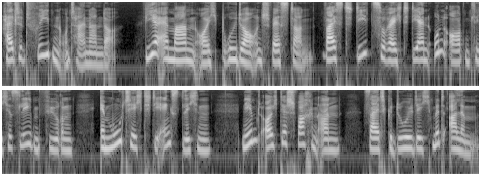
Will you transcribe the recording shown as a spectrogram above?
Haltet Frieden untereinander. Wir ermahnen euch, Brüder und Schwestern, weist die zurecht, die ein unordentliches Leben führen, ermutigt die Ängstlichen, Nehmt euch der Schwachen an, seid geduldig mit allem.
